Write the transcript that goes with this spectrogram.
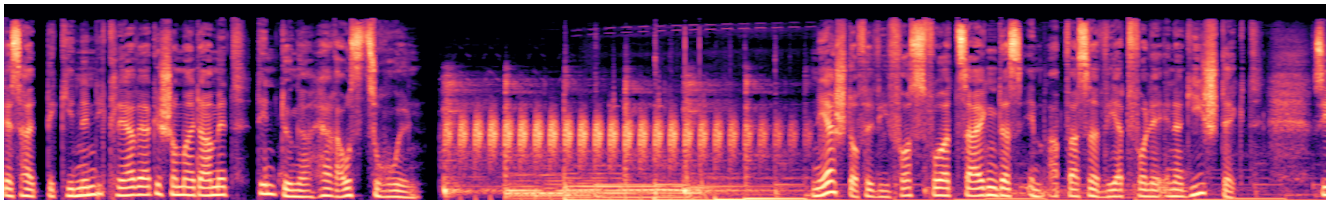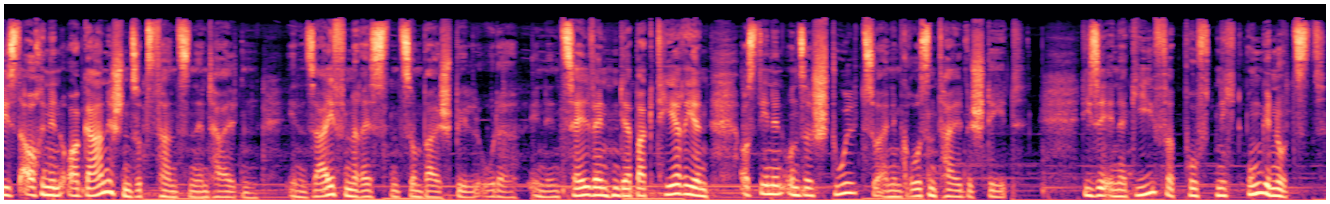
Deshalb beginnen die Klärwerke schon mal damit, den Dünger herauszuholen. Nährstoffe wie Phosphor zeigen, dass im Abwasser wertvolle Energie steckt. Sie ist auch in den organischen Substanzen enthalten, in Seifenresten zum Beispiel oder in den Zellwänden der Bakterien, aus denen unser Stuhl zu einem großen Teil besteht. Diese Energie verpufft nicht ungenutzt.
